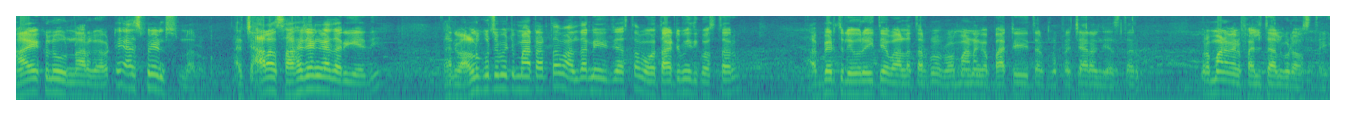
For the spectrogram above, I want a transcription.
నాయకులు ఉన్నారు కాబట్టి ఆస్పిరెంట్స్ ఉన్నారు. అది చాలా సహజంగా జరిగేది. దాన్ని వాళ్ళు కూర్చోబెట్టి మాట్లాడతాం అందరినీ ఇది చేస్తాం ఒక తాటి మీదకి వస్తారు. అభ్యర్థులు ఎవరైతే వాళ్ళ తరఫున బ్రహ్మాండంగా పార్టీ తరపున ప్రచారం చేస్తారు బ్రహ్మాండమైన ఫలితాలు కూడా వస్తాయి.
